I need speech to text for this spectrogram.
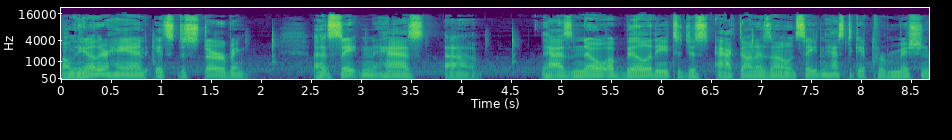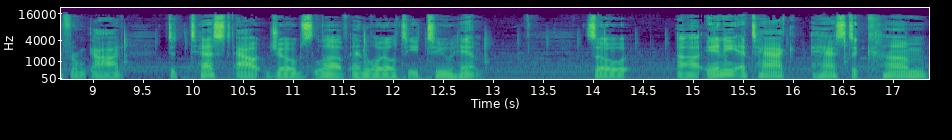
on the other hand, it's disturbing. Uh, Satan has uh, has no ability to just act on his own. Satan has to get permission from God to test out Job's love and loyalty to him. So uh, any attack has to come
